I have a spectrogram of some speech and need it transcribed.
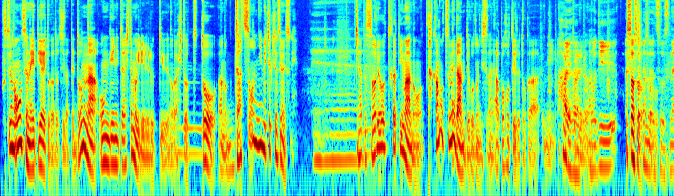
普通の音声の API とかと違ってどんな音源に対しても入れれるっていうのが一つとあの雑音にめちゃくちゃ強いんですね。あとそれを使って今あの鷹の爪団ってご存知ですかね？アパホテルとかにはいはい入ってるような。あの D あそうそうそうのそうですね。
